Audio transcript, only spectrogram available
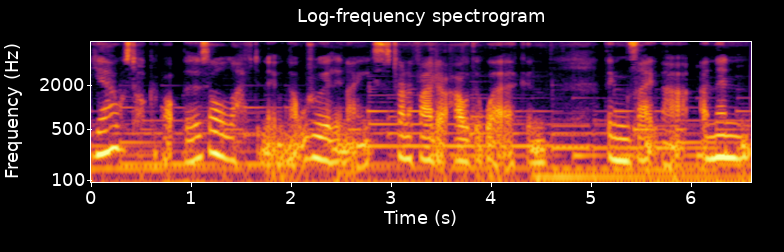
yeah, I was talking about those all afternoon. That was really nice, trying to find out how they work and things like that. And then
